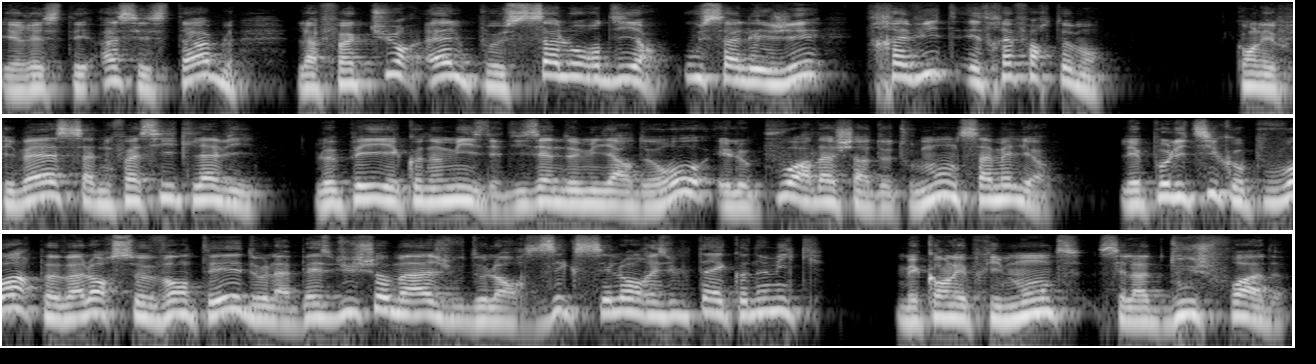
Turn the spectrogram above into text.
est restée assez stable, la facture, elle, peut s'alourdir ou s'alléger très vite et très fortement. Quand les prix baissent, ça nous facilite la vie. Le pays économise des dizaines de milliards d'euros et le pouvoir d'achat de tout le monde s'améliore. Les politiques au pouvoir peuvent alors se vanter de la baisse du chômage ou de leurs excellents résultats économiques. Mais quand les prix montent, c'est la douche froide.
